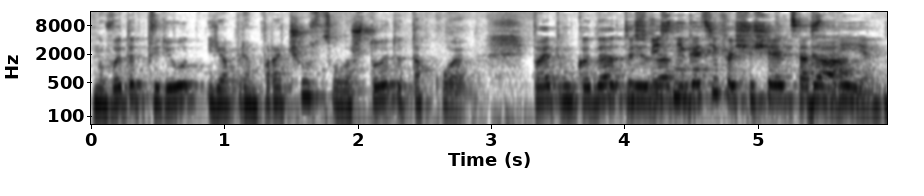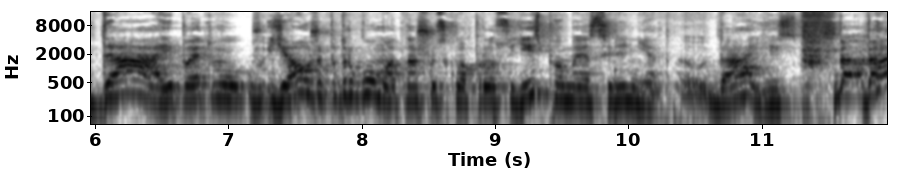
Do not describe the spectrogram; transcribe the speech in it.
но в этот период я прям прочувствовала, что это такое. Поэтому, когда То есть весь задум... негатив ощущается острее. Да, да, и поэтому я уже по-другому отношусь к вопросу, есть ПМС или нет. Да, есть. Да, да,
